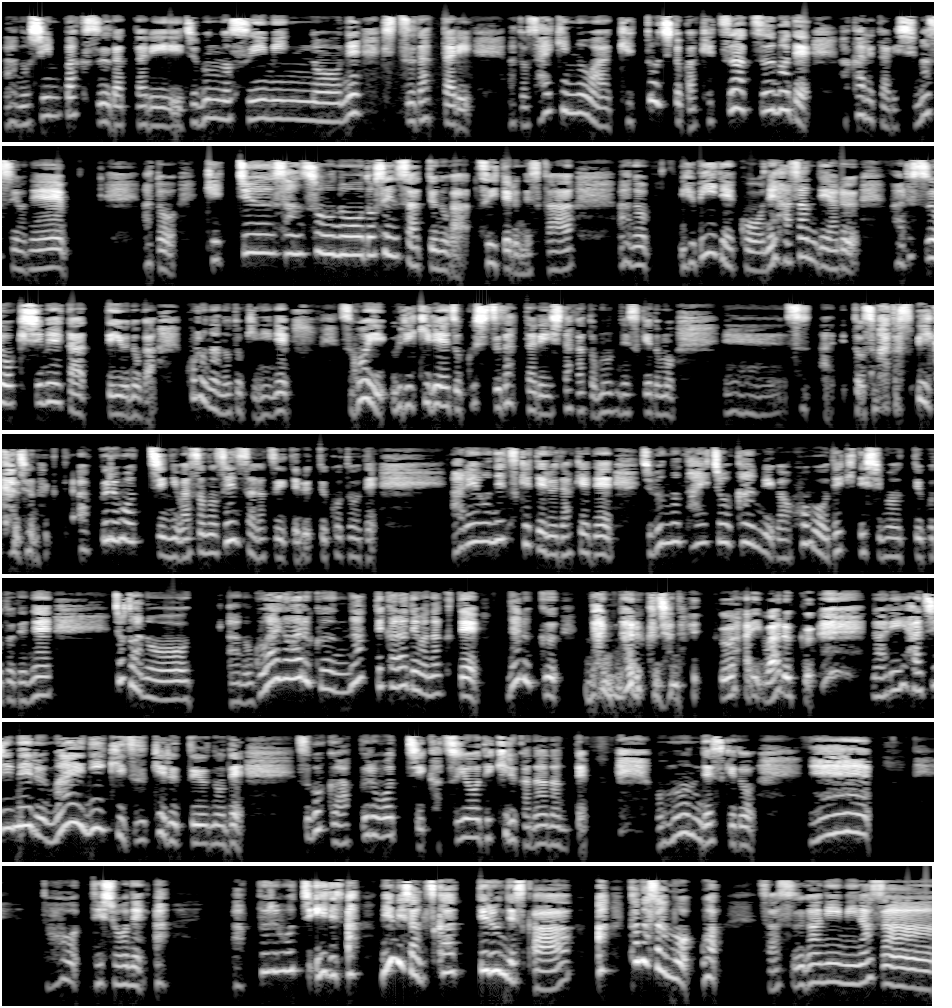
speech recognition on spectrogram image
あの、心拍数だったり、自分の睡眠のね、質だったり、あと最近のは血糖値とか血圧まで測れたりしますよね。あと、血中酸素濃度センサーっていうのがついてるんですか？あの、指でこうね、挟んでやるパルスオキシメーターっていうのがコロナの時にね、すごい売り切れ続出だったりしたかと思うんですけども、えー、スえと、スマートスピーカーじゃなくて、アップルウォッチにはそのセンサーがついてるっていうことで、あれをね、つけてるだけで自分の体調管理がほぼできてしまうっていうことでね、ちょっとあの、あの、具合が悪くなってからではなくて、なるく、な、なるくじゃない、具合悪くなり始める前に気づけるっていうので、すごく Apple Watch 活用できるかななんて思うんですけど、ねえ、どうでしょうね。あ、Apple Watch いいです。あ、めめさん使ってるんですか？あ、かなさんも、わ、さすがに皆さ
